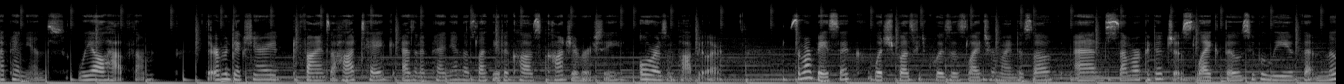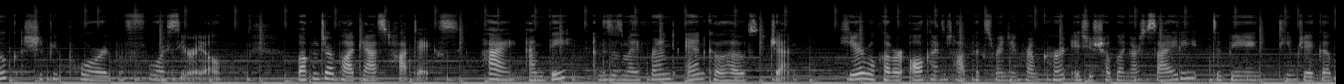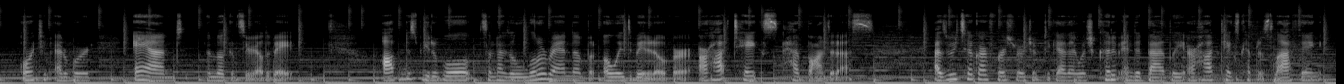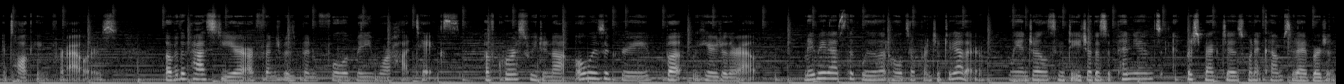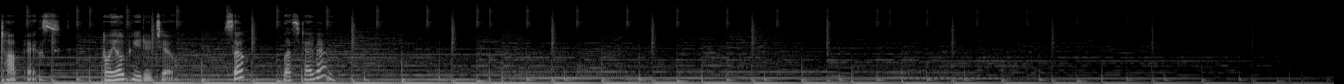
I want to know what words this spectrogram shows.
Opinions. We all have them. The Urban Dictionary defines a hot take as an opinion that's likely to cause controversy or is unpopular. Some are basic, which BuzzFeed quizzes like to remind us of, and some are contentious, like those who believe that milk should be poured before cereal. Welcome to our podcast, Hot Takes. Hi, I'm V, and this is my friend and co host, Jen. Here we'll cover all kinds of topics ranging from current issues troubling our society to being Team Jacob or Team Edward and the milk and cereal debate. Often disputable, sometimes a little random, but always debated over, our hot takes have bonded us. As we took our first road trip together, which could have ended badly, our hot takes kept us laughing and talking for hours. Over the past year, our friendship has been full of many more hot takes. Of course, we do not always agree, but we hear each other out. Maybe that's the glue that holds our friendship together. We enjoy listening to each other's opinions and perspectives when it comes to divergent topics, and we hope you do too. So, let's dive in.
